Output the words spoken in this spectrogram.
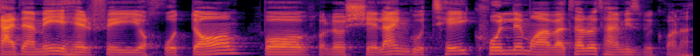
خدمه حرفه‌ای یا خدام با حالا شلنگ و تی کل محوطه رو تمیز می‌کنن.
